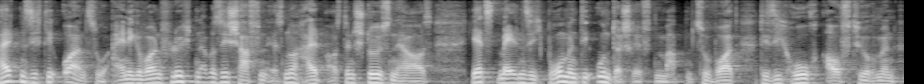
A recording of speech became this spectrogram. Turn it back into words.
halten sich die Ohren zu. Einige wollen flüchten, aber sie schaffen es nur halb aus den Stößen heraus. Jetzt melden sich brummend die Unterschriftenmappen zu Wort, die sich hoch auftürmen.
